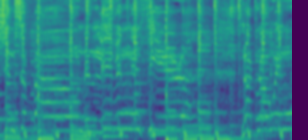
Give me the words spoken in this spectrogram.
Temptations abound and living in fear, not knowing.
